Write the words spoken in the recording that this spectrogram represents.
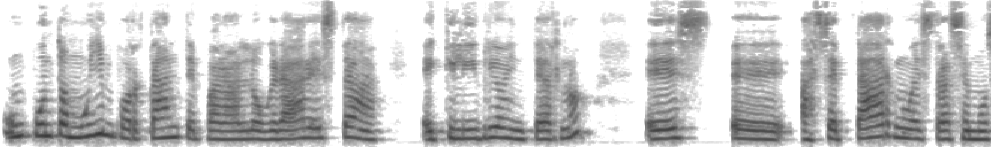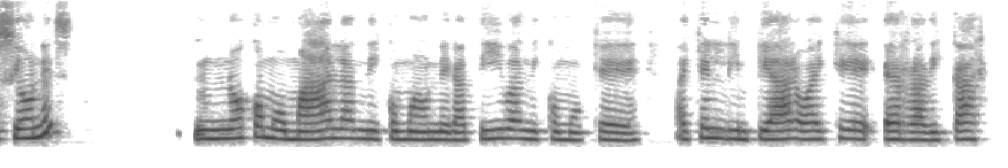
un punto muy importante para lograr este equilibrio interno es eh, aceptar nuestras emociones, no como malas, ni como negativas, ni como que hay que limpiar o hay que erradicar.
